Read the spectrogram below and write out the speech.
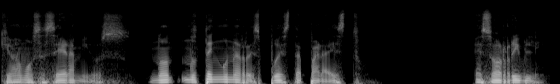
¿Qué vamos a hacer, amigos? No, no tengo una respuesta para esto. Es horrible.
